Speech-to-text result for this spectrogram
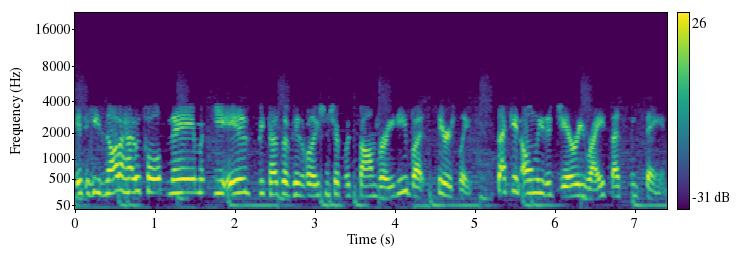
It, he's not a household name. He is because of his relationship with Tom Brady, but seriously, second only to Jerry Rice. That's insane.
